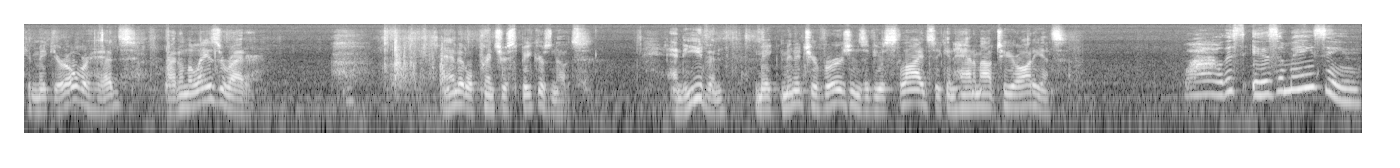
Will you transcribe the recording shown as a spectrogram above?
can make your overheads right on the laser writer. And it'll print your speaker's notes. And even make miniature versions of your slides so you can hand them out to your audience. Wow, this is amazing.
